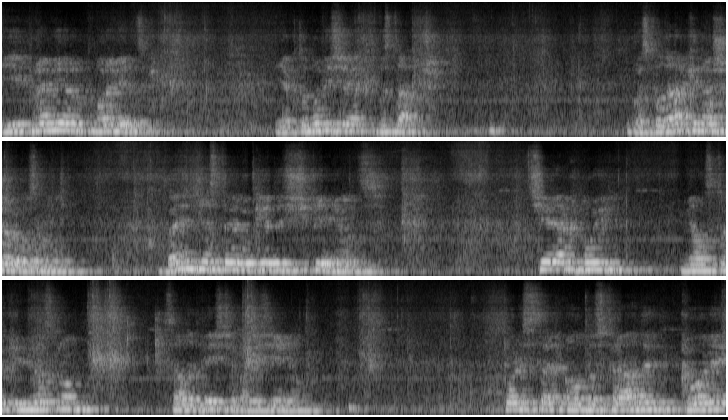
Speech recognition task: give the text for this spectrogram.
i premier Morawiecki. Jak to mówi się, wystarczy. Gospodarki nasze rosną. Będzie z tego kiedyś pieniądz. Cielak mój miał 100 kil wiosną, całe 200 ma jesienią. W Polsce autostrady, kolej,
